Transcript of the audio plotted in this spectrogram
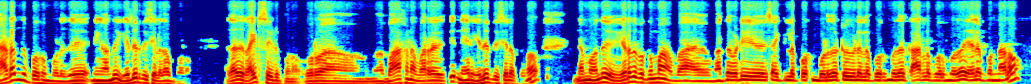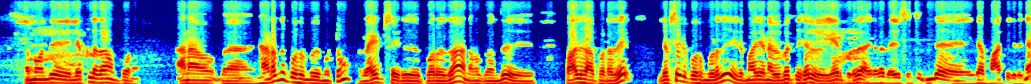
நடந்து போகும் பொழுது நீங்க வந்து எதிர் திசையில தான் போகணும். அதாவது ரைட் சைடு போகணும். ஒரு வாகனம் வர்றதுக்கு நேர எதிர் திசையில போகணும். நம்ம வந்து இடது பக்கமா வ- மற்றபடி சைக்கிள்ல போகும்பொழுதோ டூ வீலர்ல போகும்போதோ கார்ல போகும்போதோ எதில் போனாலும் நம்ம வந்து லெஃப்ட்ல தான் போகணும். ஆனா நடந்து போகும்போது மட்டும் ரைட் சைடு போறது தான் நமக்கு வந்து பாதுகாப்பானது. லெஃப்ட் சைடு போகும்பொழுது இது மாதிரியான விபத்துகள் ஏற்படுது. அதனால தயவு செஞ்சு இந்த இதை மாத்திக்கிடுங்க.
